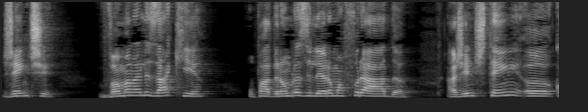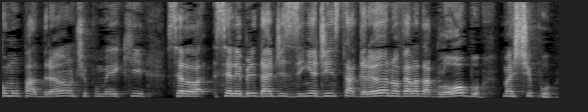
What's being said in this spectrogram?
gente, vamos analisar aqui. O padrão brasileiro é uma furada. A gente tem como padrão, tipo, meio que celebridadezinha de Instagram, novela da Globo, mas, tipo,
